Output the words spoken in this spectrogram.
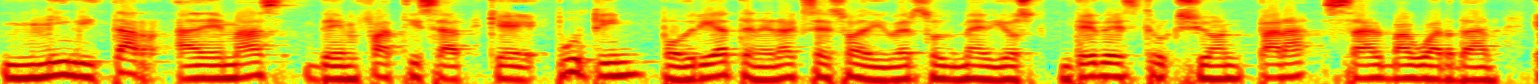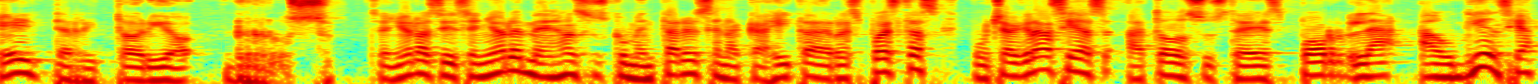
militar, además de enfatizar que Putin podría tener acceso a diversos medios de destrucción para salvaguardar el territorio ruso. Señoras y señores, me dejan sus comentarios en la cajita de respuestas. Muchas gracias a todos ustedes por la audiencia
